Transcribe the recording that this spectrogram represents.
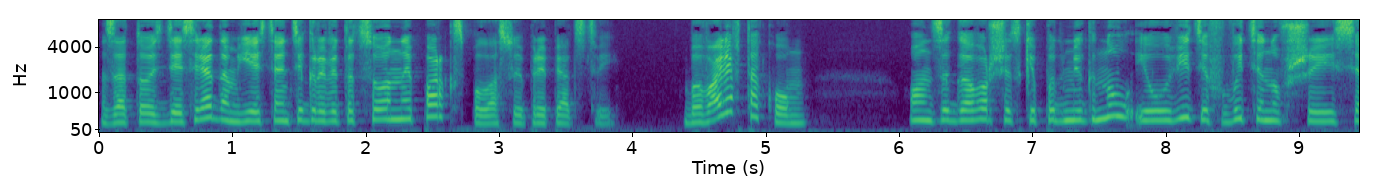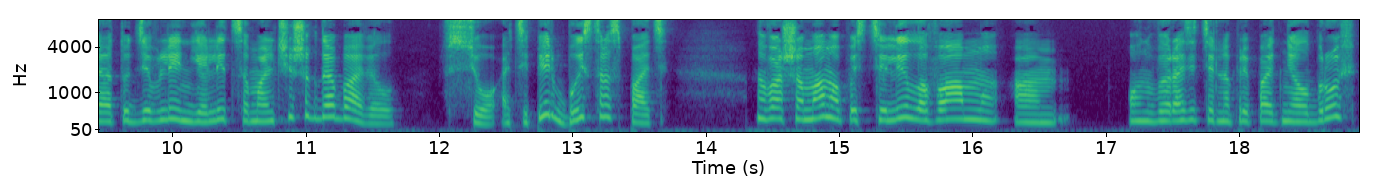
«Зато здесь рядом есть антигравитационный парк с полосой препятствий. Бывали в таком?» Он заговорщицки подмигнул и, увидев вытянувшиеся от удивления лица мальчишек, добавил — все, а теперь быстро спать. Ваша мама постелила вам...» эм... Он выразительно приподнял бровь,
